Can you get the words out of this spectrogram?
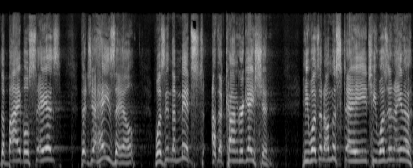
the Bible says that Jehaziel was in the midst of the congregation. He wasn't on the stage. He wasn't in a,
